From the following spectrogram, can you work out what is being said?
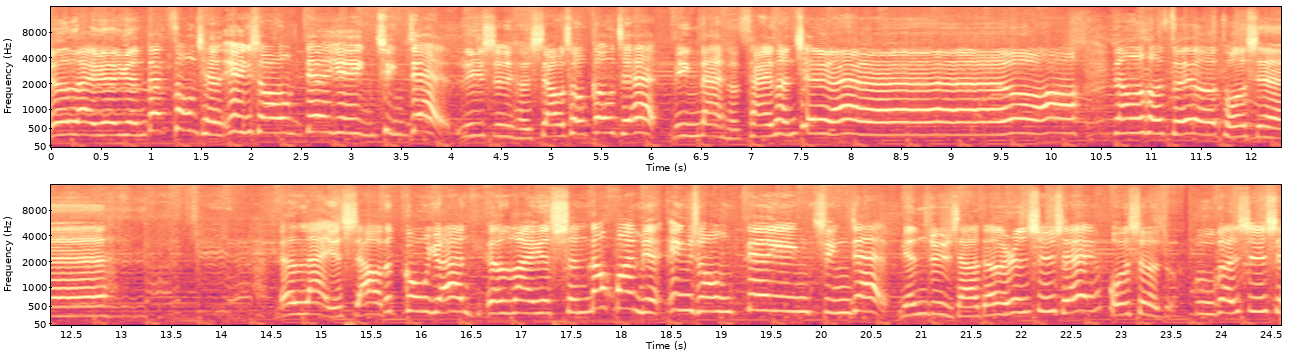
越来越远的从前，英雄电影情节，历史和小丑勾结，明代和财团签约，让人和罪恶妥协。越来越小的公园，越来越深的幻灭，英雄电影情节，面具下的人是谁？或者不管是谁。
